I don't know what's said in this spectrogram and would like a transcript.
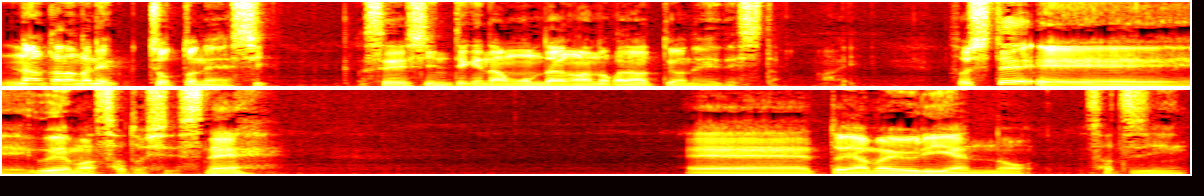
なかなかね、ちょっとね、し精神的な問題があるのかなっていうような絵でした。はい。そして、えー、上松聡ですね。えー、っと、山百合園の殺人、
